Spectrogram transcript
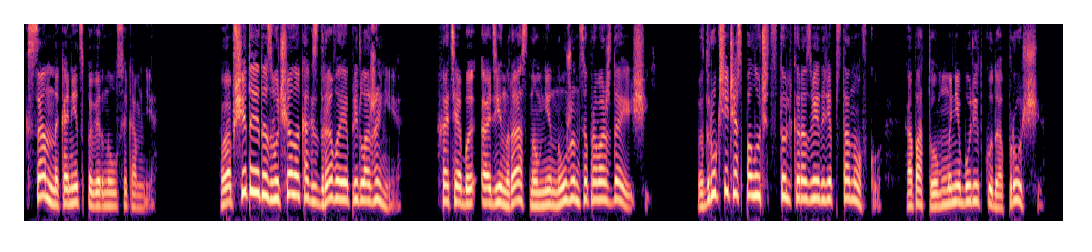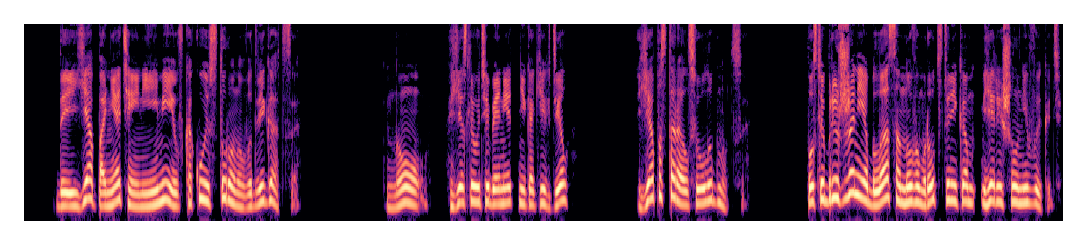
Ксан, наконец, повернулся ко мне. «Вообще-то это звучало как здравое предложение. Хотя бы один раз, но мне нужен сопровождающий. Вдруг сейчас получится только разведать обстановку, а потом мне будет куда проще. Да и я понятия не имею, в какую сторону выдвигаться. Ну, если у тебя нет никаких дел...» Я постарался улыбнуться. После брюзжания Бласа новым родственникам я решил не выкать.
